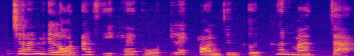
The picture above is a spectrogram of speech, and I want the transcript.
เพราะฉะนั้นในหลอดรังสีแคโทดอิเล็กตรอนจึงเกิดขึ้นมาจาก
